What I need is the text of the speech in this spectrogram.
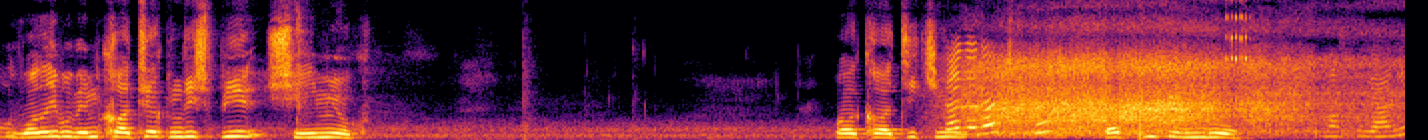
Oldu. Vallahi bu benim katil hakkında hiçbir şeyim yok. Vay katil kim? Sen neden çıktın? Ben pink elim bu. Nasıl yani?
